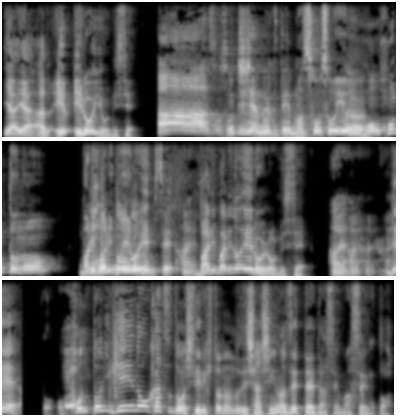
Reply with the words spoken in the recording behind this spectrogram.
いやいや、あの、エロエロいお店。ああ、そそっちじゃなくて、まあそう、そういうもう、うんほん本当の、バリバリのエロいお店。はい。バリバリのエロいお店。はいはいはいはい。で、本当に芸能活動している人なので写真は絶対出せませんと。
